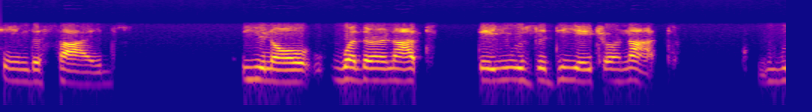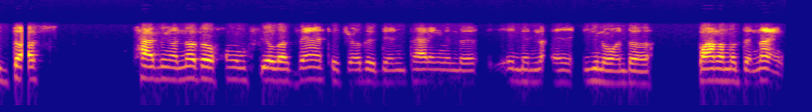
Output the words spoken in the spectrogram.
team decides, you know, whether or not they use the DH or not, thus having another home field advantage other than batting in the in the you know in the bottom of the ninth.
